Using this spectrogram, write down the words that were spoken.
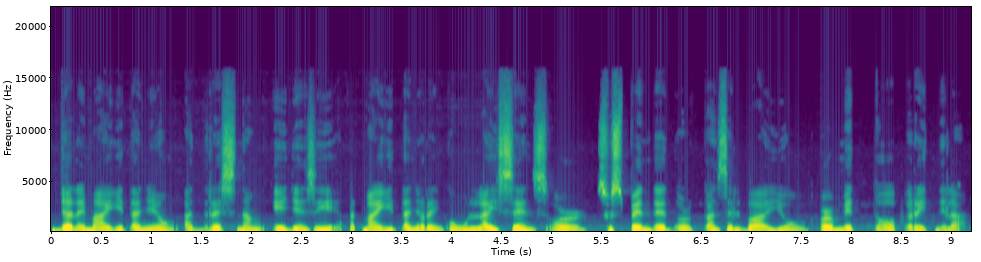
Diyan ay makikita nyo yung address ng agency at makikita nyo rin kung license or suspended or cancel ba yung permit to operate nila.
